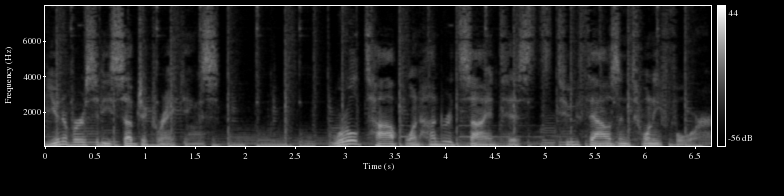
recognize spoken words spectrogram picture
University Subject Rankings. World Top 100 Scientists 2024.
